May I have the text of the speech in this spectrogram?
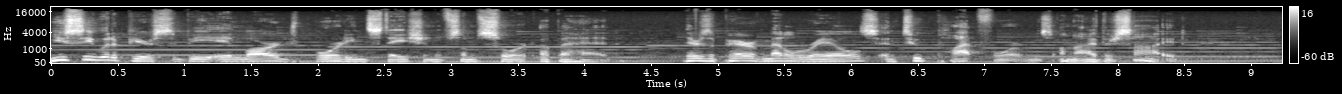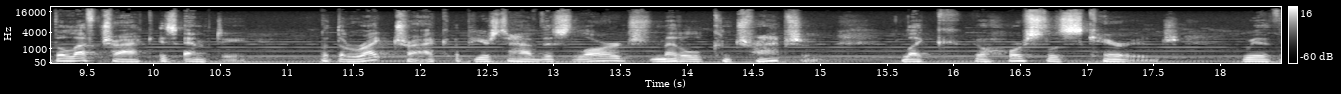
you see what appears to be a large boarding station of some sort up ahead. There's a pair of metal rails and two platforms on either side. The left track is empty, but the right track appears to have this large metal contraption, like a horseless carriage, with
